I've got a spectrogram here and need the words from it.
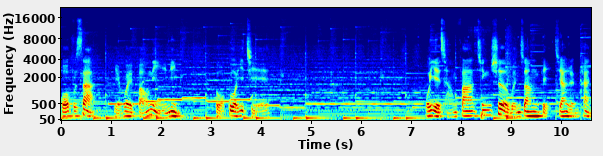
佛菩萨也会保你一命，躲过一劫。我也常发金色文章给家人看，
